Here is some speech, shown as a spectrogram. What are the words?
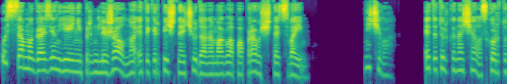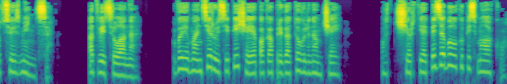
Пусть сам магазин ей не принадлежал, но это кирпичное чудо она могла по праву считать своим. «Ничего, это только начало, скоро тут все изменится», — ответила она. «Вы монтируете печь, а я пока приготовлю нам чай. Вот черт, я опять забыла купить молоко».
